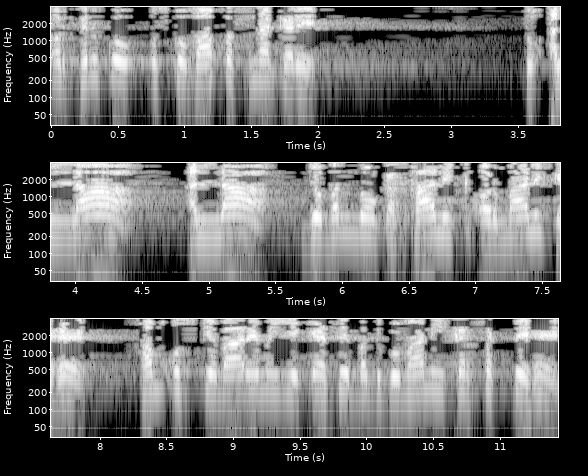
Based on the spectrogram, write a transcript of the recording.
اور پھر کو اس کو واپس نہ کرے۔ تو اللہ اللہ جو بندوں کا خالق اور مالک ہے، ہم اس کے بارے میں یہ کیسے بدگمانی کر سکتے ہیں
